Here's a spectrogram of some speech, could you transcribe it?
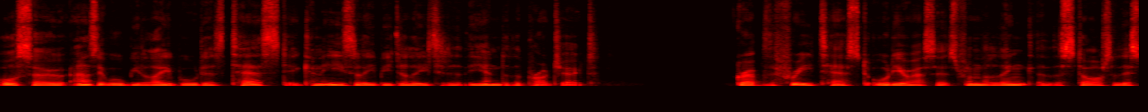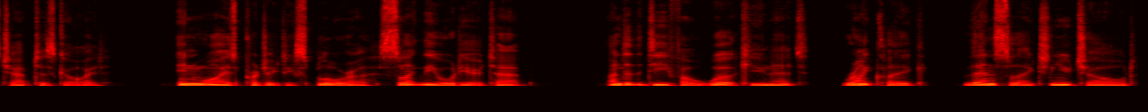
Also, as it will be labeled as test, it can easily be deleted at the end of the project. Grab the free test audio assets from the link at the start of this chapter's guide. In Wwise Project Explorer, select the Audio tab. Under the default work unit, right-click, then select New Child,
